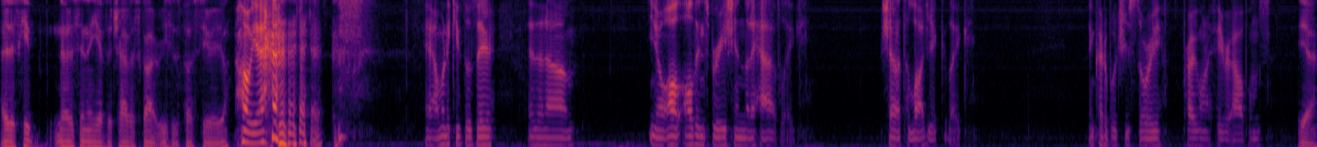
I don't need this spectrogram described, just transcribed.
I just keep noticing that you have the Travis Scott Reese's Puff cereal. Oh yeah. yeah, I'm gonna keep those there, and then um, you know, all all the inspiration that I have, like, shout out to Logic, like, Incredible True Story, probably one of my favorite albums. yeah.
